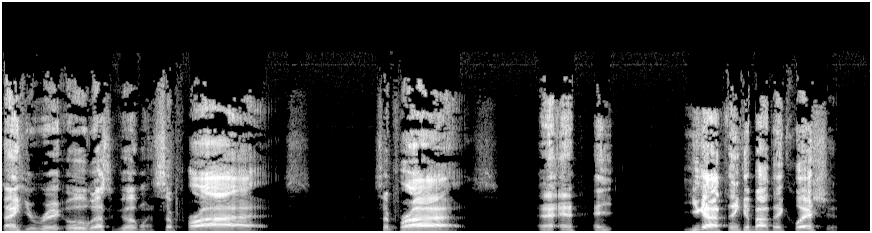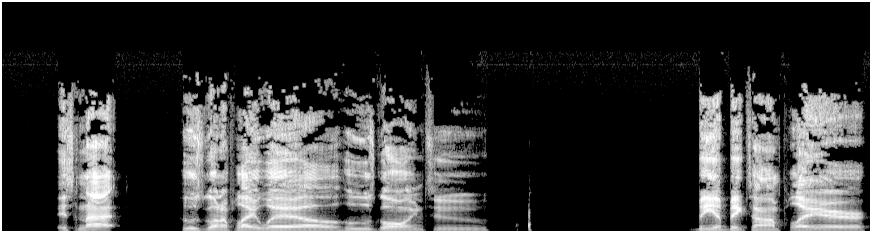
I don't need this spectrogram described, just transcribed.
Thank you, Rick. Ooh, that's a good one. Surprise. Surprise. And, and, and you got to think about that question. It's not who's going to play well, who's going to be a big time player,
